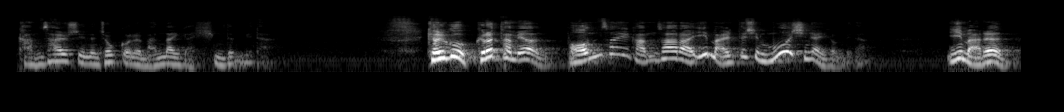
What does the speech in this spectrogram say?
감사할 수 있는 조건을 만나기가 힘듭니다. 결국 그렇다면 범사에 감사하라 이 말 뜻이 무엇이냐 이겁니다. 이 말은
